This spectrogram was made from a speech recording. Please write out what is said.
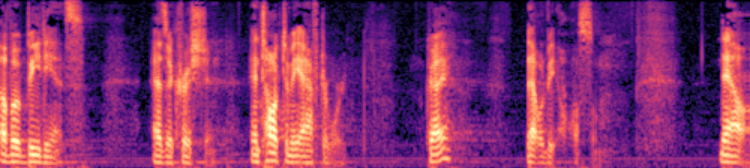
of obedience as a Christian. And talk to me afterward. Okay? That would be awesome. Now,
